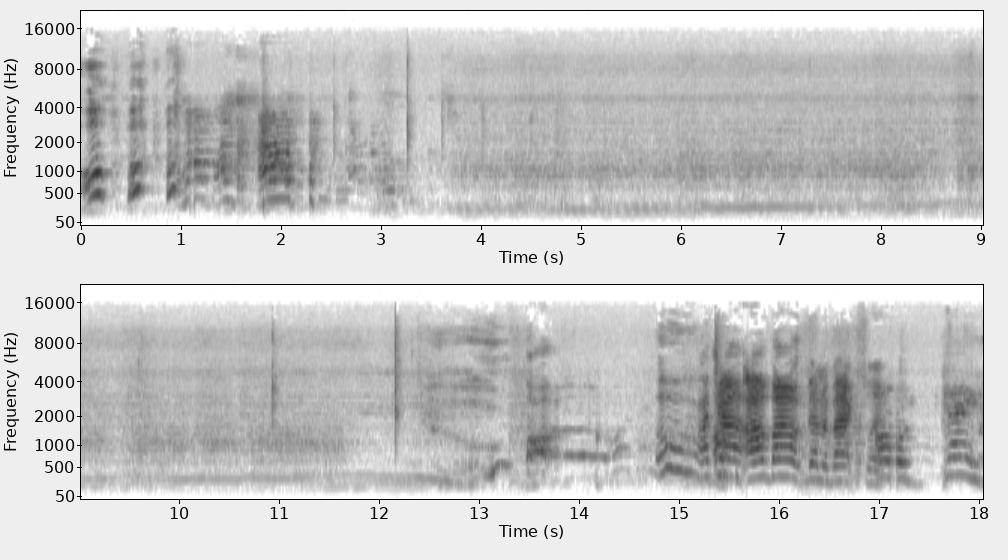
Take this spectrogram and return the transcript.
Oh, oh, oh. Oh, I tried, I about done a backflip. Oh, dang.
